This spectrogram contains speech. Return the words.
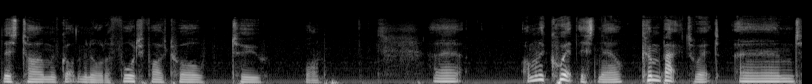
this time we've got them in order 45, 12, 2, 1. Uh, I'm going to quit this now, come back to it, and.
